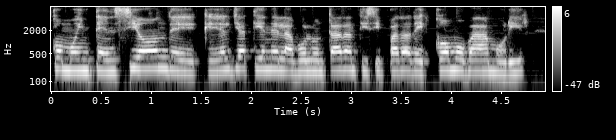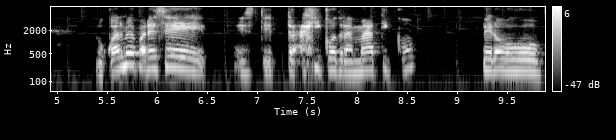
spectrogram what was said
como intención de que él ya tiene la voluntad anticipada de cómo va a morir, lo cual me parece este, trágico, dramático, pero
